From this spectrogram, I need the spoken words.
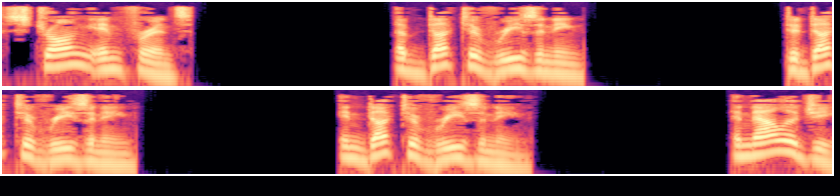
Strong inference. Abductive reasoning. Deductive reasoning. Inductive reasoning. Analogy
